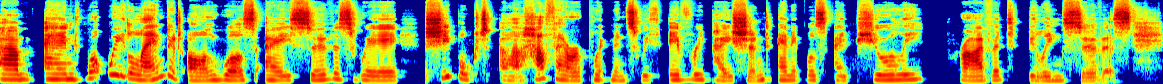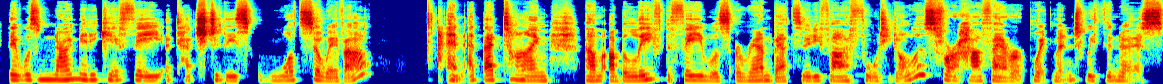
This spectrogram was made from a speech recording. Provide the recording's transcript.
Um, and what we landed on was a service where she booked uh, half hour appointments with every patient, and it was a purely private billing service. There was no Medicare fee attached to this whatsoever. And at that time, um, I believe the fee was around about $35, $40 for a half hour appointment with the nurse.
